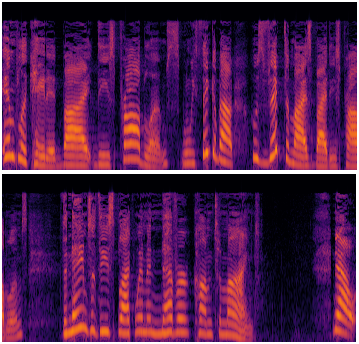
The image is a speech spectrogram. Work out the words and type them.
implicated by these problems, when we think about who's victimized by these problems, the names of these black women never come to mind. Now,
